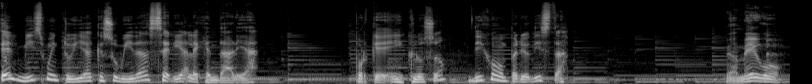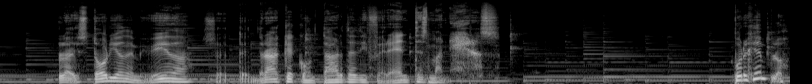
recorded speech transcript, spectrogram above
él mismo intuía que su vida sería legendaria. Porque incluso dijo a un periodista, Mi amigo, la historia de mi vida se tendrá que contar de diferentes maneras. Por ejemplo,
